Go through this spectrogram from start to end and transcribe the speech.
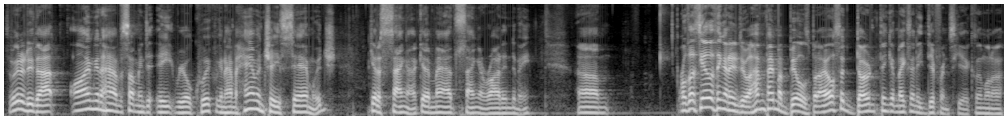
So we're going to do that. I'm going to have something to eat real quick. We're going to have a ham and cheese sandwich. Get a sanger. Get a mad sanger right into me. Um, well, that's the other thing I need to do. I haven't paid my bills, but I also don't think it makes any difference here because I'm on a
